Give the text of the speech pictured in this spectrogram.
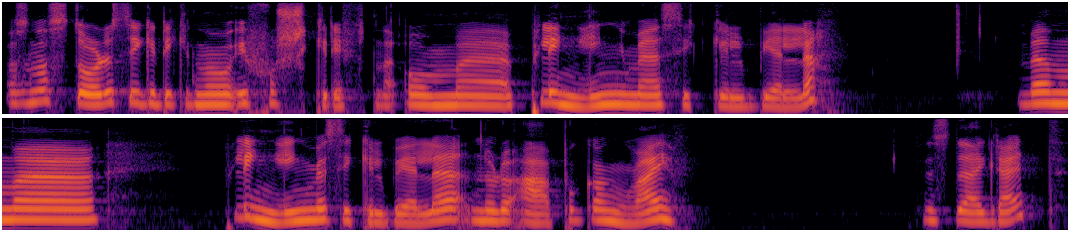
Altså, nå står det sikkert ikke noe i forskriftene om uh, plinging med sykkelbjelle. Men uh, plinging med sykkelbjelle når du er på gangvei, syns du det er greit?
